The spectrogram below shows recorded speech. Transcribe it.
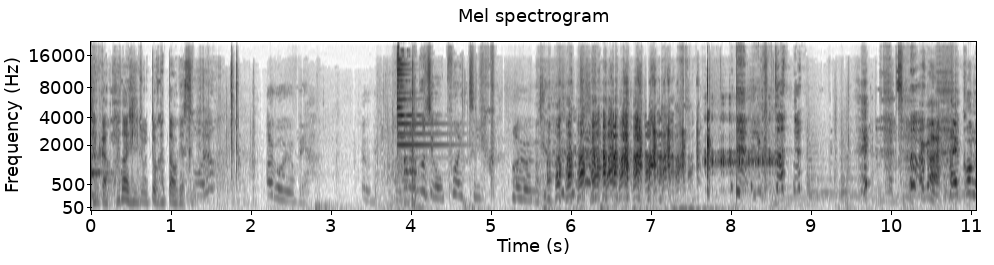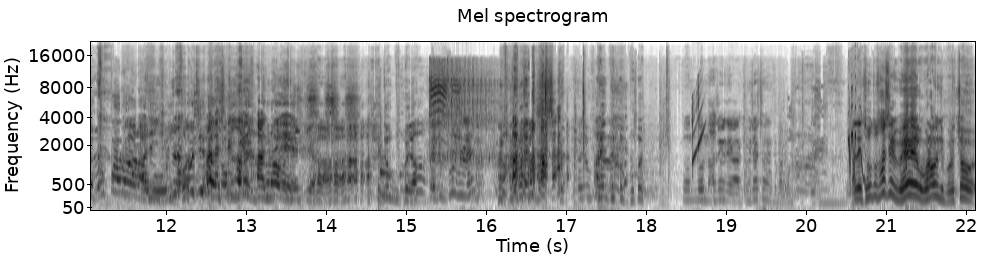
잠깐 화장실 좀 또 갔다 오겠습니다 뭐요? 아이고 이거 배야 할아버지가 오프화이트를 입고 아이고 입고 다녀. 그러니까 할 거면 똑바로 하라고. 아니, 이 이거- 똑바로 이해가 안 돼. 너 뭐야? 나좀 풀어줄래? 아니 너 뭐? 넌, 넌 나중에 내가 경찰청한테 말해 아니 저도 사실 왜 오라는지 모르겠죠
